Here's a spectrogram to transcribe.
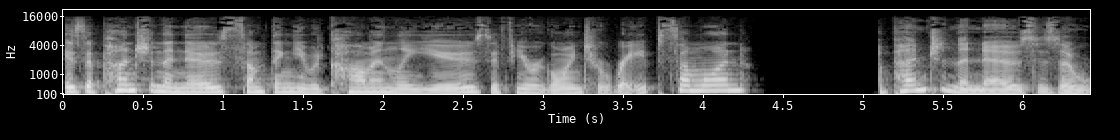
Is a punch in the nose something you would commonly use if you were going to rape someone? A punch in the nose is a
